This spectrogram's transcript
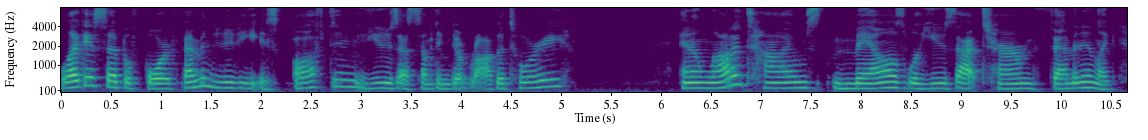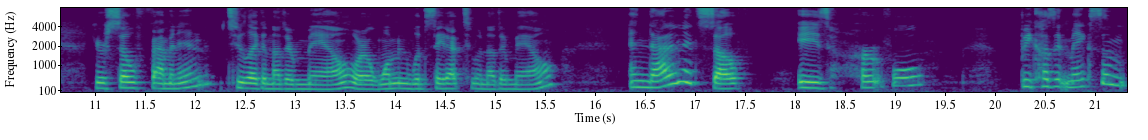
like I said before, femininity is often used as something derogatory. And a lot of times, males will use that term feminine, like you're so feminine, to like another male, or a woman would say that to another male. And that in itself is hurtful because it makes them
